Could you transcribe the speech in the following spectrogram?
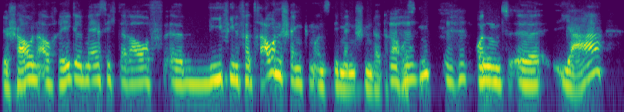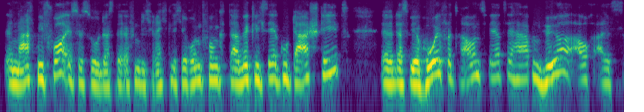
Wir schauen auch regelmäßig darauf, äh, wie viel Vertrauen schenken uns die Menschen da draußen. Mhm. Mhm. Und äh, ja, nach wie vor ist es so, dass der öffentlich-rechtliche Rundfunk da wirklich sehr gut dasteht, äh, dass wir hohe Vertrauenswerte haben, höher auch als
